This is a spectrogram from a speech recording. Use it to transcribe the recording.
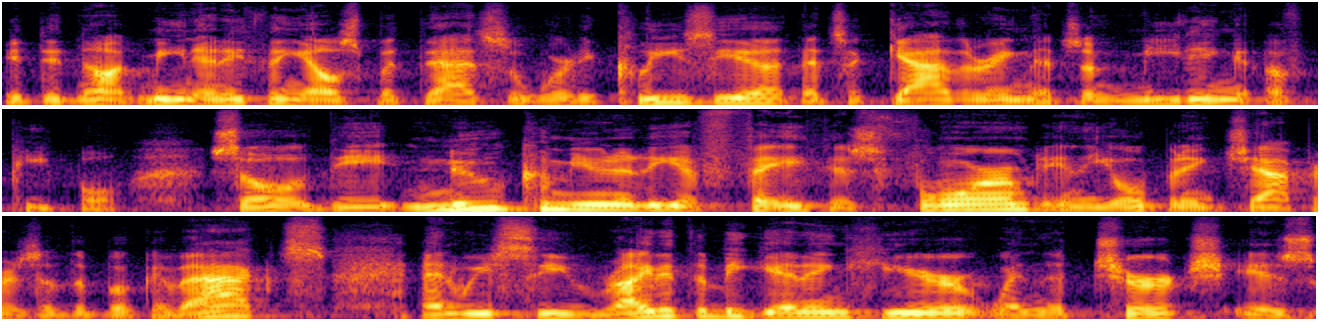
It did not mean anything else but that's the word ecclesia. That's a gathering, that's a meeting of people. So the new community of faith is formed in the opening chapters of the book of Acts. And we see right at the beginning here when the church is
